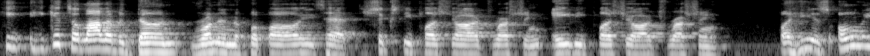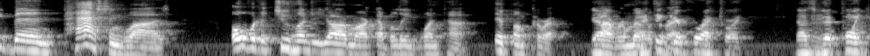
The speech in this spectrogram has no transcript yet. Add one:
he he gets a lot of it done running the football. He's had 60 plus yards rushing, 80 plus yards rushing, but he has only been passing wise over the 200 yard mark, I believe, one time, if I'm correct. Yeah, I remember. I think correct. you're correct, Troy. That's mm-hmm. a good point.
